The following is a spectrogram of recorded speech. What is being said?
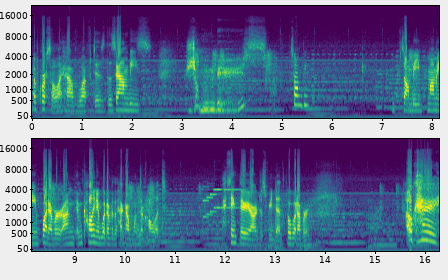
Of course, all I have left is the zombies. Zombies? Zombie? Zombie, mummy, whatever. I'm, I'm calling it whatever the heck I want to call it. I think they are just redeads, but whatever. Okay.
